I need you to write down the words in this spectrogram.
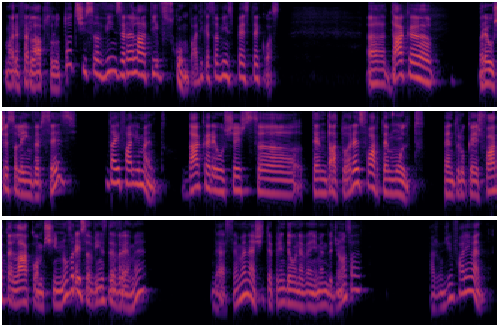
mă refer la absolut tot, și să vinzi relativ scump, adică să vinzi peste cost. Uh, dacă reușești să le inversezi, dai faliment. Dacă reușești să te îndatorezi foarte mult pentru că ești foarte lacom și nu vrei să vinzi de vreme, de asemenea, și te prinde un eveniment de genul ăsta, ajungi în faliment.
